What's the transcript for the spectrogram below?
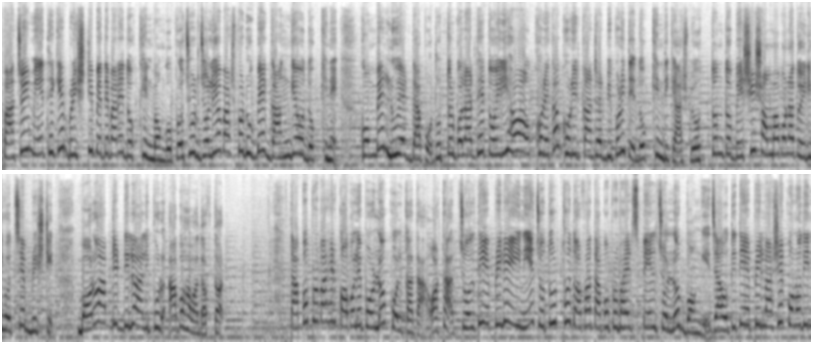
পাঁচই মে থেকে বৃষ্টি পেতে পারে দক্ষিণবঙ্গ। প্রচুর জলীয় বাষ্প ঢুকবে গাঙ্গে ও দক্ষিণে। কমবে লুয়ের দাপট। উত্তর গোলার্ধে তৈরি হওয়া অক্ষরেখা ঘড়ির কাঁটার বিপরীতে দক্ষিণ দিকে আসবে। অত্যন্ত বেশি সম্ভাবনা তৈরি হচ্ছে বৃষ্টির। বড় আপডেট দিল আলিপুর আবহাওয়া দফতর তাপপ্রবাহের কবলে পড়ল কলকাতা। অর্থাৎ চলতি এপ্রিলে এই নিয়ে চতুর্থ দফা তাপপ্রবাহের স্পেল চলল বঙ্গে, যা অতীতে এপ্রিল মাসে কোনোদিন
